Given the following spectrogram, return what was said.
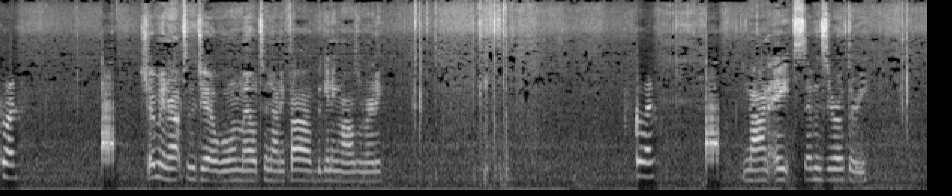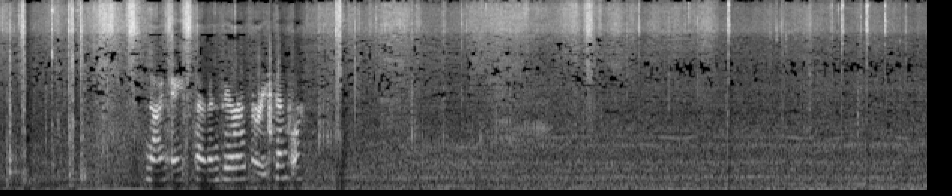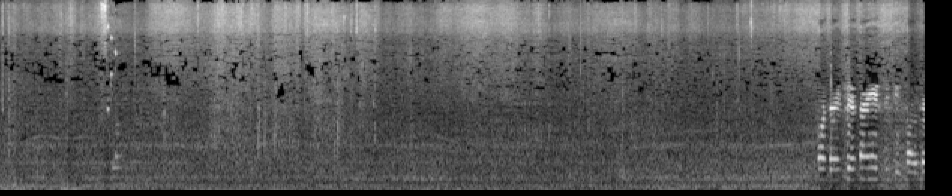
Go on. Show me an route to the jail. Going mail 1095, beginning miles when ready. Go ahead. 98703. 98703. 10 4. One thirty two thirty eight sixty five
